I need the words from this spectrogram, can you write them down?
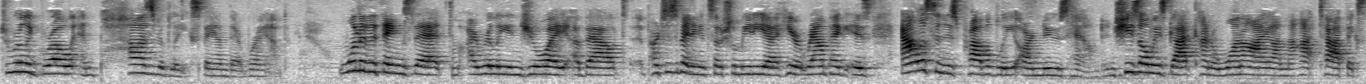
to really grow and positively expand their brand. One of the things that um, I really enjoy about participating in social media here at Round Peg is Allison is probably our news hound, and she's always got kind of one eye on the hot topics.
